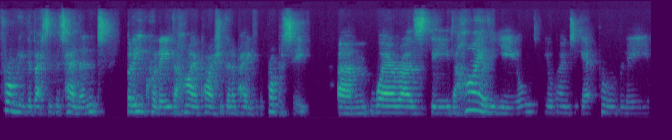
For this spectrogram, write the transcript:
probably the better the tenant, but equally the higher price you're going to pay for the property. Um, whereas the, the higher the yield, you're going to get probably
